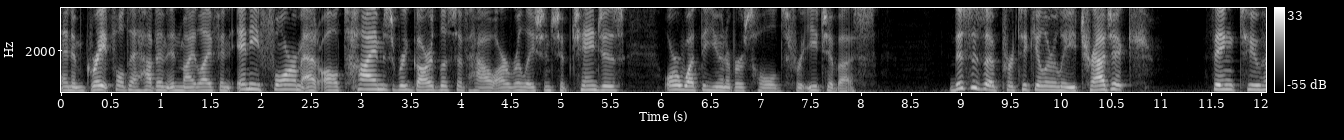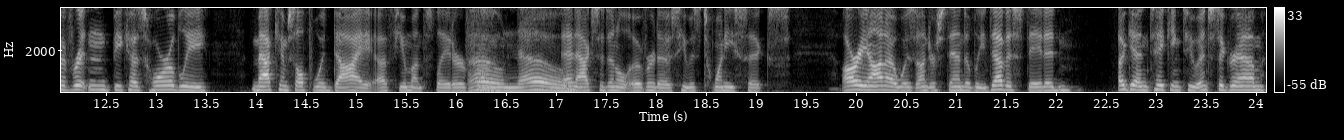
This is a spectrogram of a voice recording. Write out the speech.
and am grateful to have him in my life in any form at all times, regardless of how our relationship changes or what the universe holds for each of us. This is a particularly tragic thing to have written because horribly, Mac himself would die a few months later oh, from oh, no. an accidental overdose. He was 26. Ariana was understandably devastated. Again, taking to Instagram,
